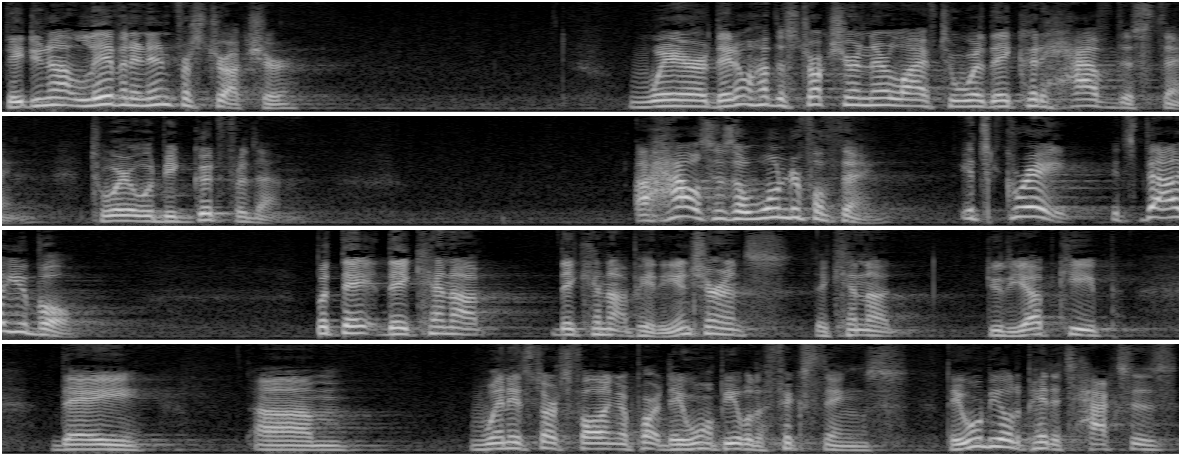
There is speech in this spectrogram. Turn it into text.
They do not live in an infrastructure where they don't have the structure in their life to where they could have this thing, to where it would be good for them. A house is a wonderful thing. It's great. It's valuable. But they, they, cannot, they cannot pay the insurance, they cannot do the upkeep. They, um, when it starts falling apart, they won't be able to fix things. They won't be able to pay the taxes.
